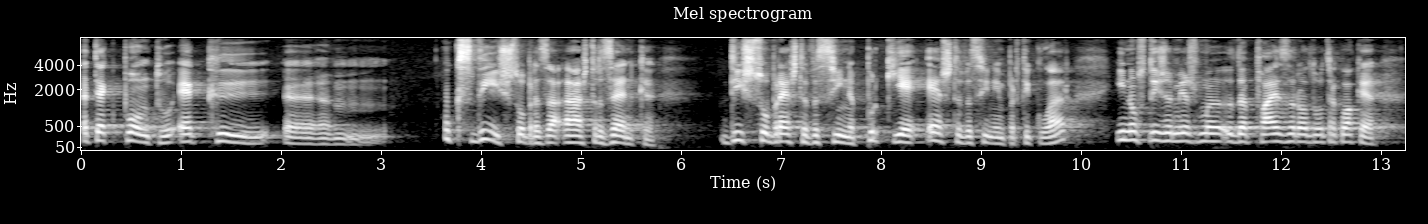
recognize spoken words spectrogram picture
até que ponto é que um, eh, o que se diz sobre a AstraZeneca diz sobre esta vacina porque é esta vacina em particular e não se diz a mesma da Pfizer ou de outra qualquer.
